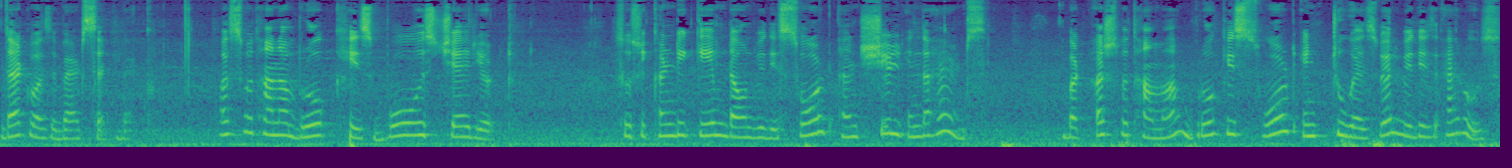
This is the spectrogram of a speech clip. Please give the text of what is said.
That was a bad setback. Ashwathama broke his bow's chariot. So Sikhandi came down with his sword and shield in the hands. But Ashwathama broke his sword in two as well with his arrows.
